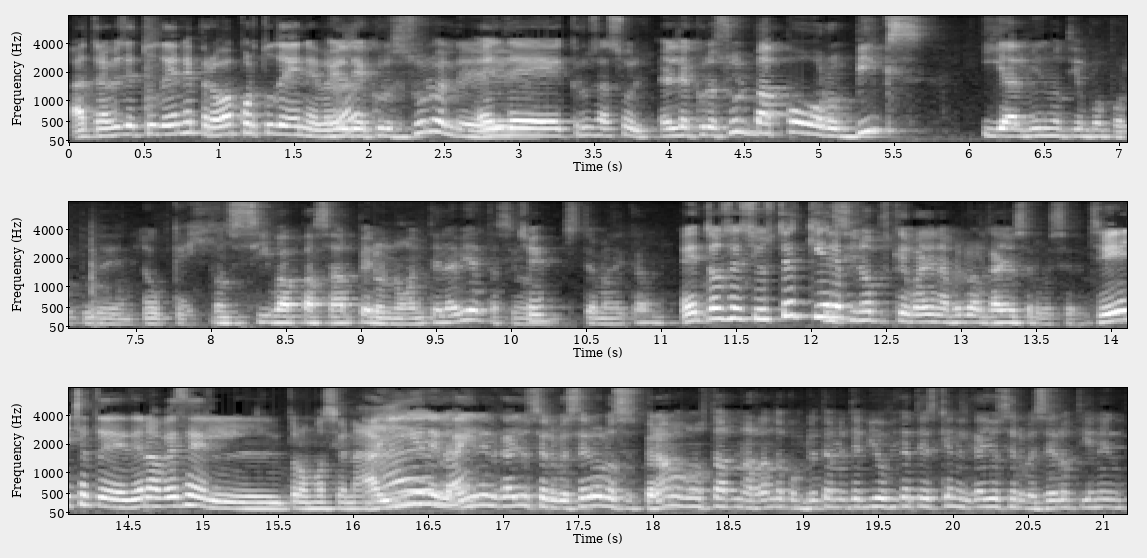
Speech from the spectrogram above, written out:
a través de TUDN, pero va por TUDN, ¿verdad? ¿El de Cruz Azul o el de...? El de Cruz Azul. El de Cruz Azul va por VIX y al mismo tiempo por TUDN. Ok. Entonces sí va a pasar, pero no en teleabierta, sino Sí. en sistema de cable. Entonces, si usted quiere. Y si no, pues que vayan a verlo al Gallo Cervecero. Sí, échate de una vez el promocional. Ahí en, el, ahí en el Gallo Cervecero los esperamos, vamos a estar narrando completamente en vivo. Fíjate, es que en el Gallo Cervecero tienen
